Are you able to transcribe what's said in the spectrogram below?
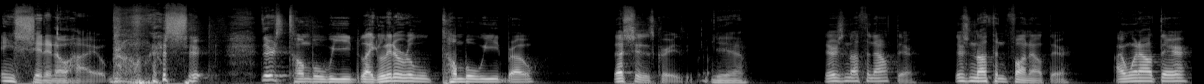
Ain't shit in Ohio, bro. that shit. There's tumbleweed, like literal tumbleweed, bro. That shit is crazy, bro. yeah. There's nothing out there. There's nothing fun out there. I went out there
